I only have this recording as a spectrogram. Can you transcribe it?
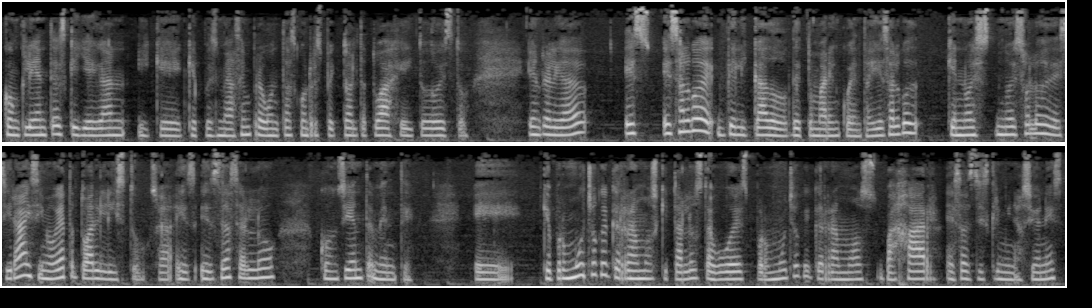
con clientes que llegan y que, que, pues me hacen preguntas con respecto al tatuaje y todo esto. En realidad es, es algo de, delicado de tomar en cuenta y es algo que no es, no es solo de decir, ay, si me voy a tatuar y listo. O sea, es, es de hacerlo conscientemente. Eh, que por mucho que querramos quitar los tabúes, por mucho que querramos bajar esas discriminaciones,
